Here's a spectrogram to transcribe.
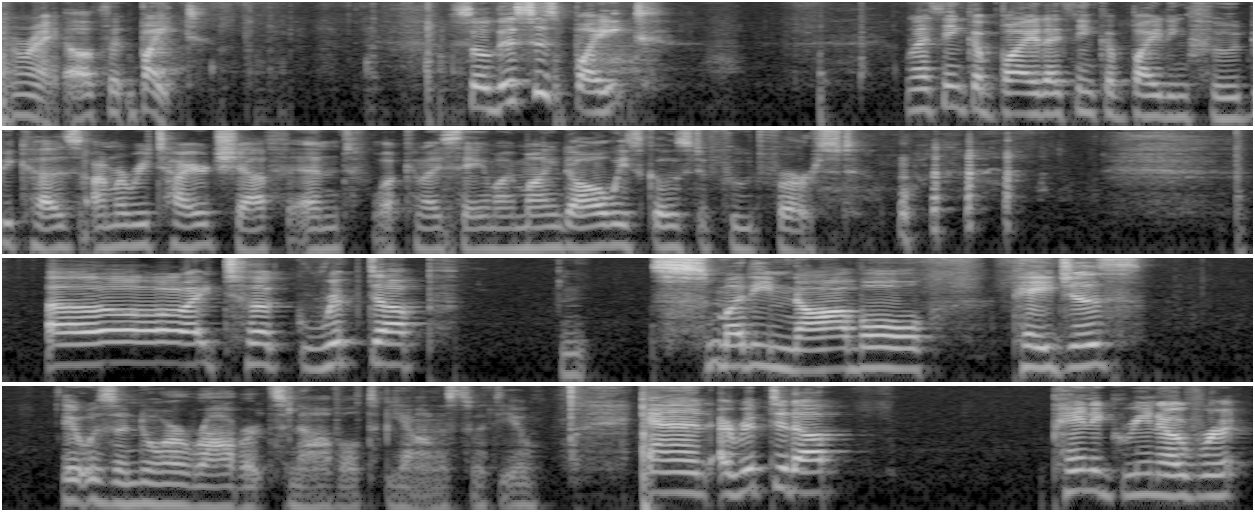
All right, elephant bite. So this is bite. When I think of bite, I think of biting food because I'm a retired chef, and what can I say? My mind always goes to food first. oh, I took ripped up, smutty novel pages. It was a Nora Roberts novel, to be honest with you. And I ripped it up, painted green over it,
